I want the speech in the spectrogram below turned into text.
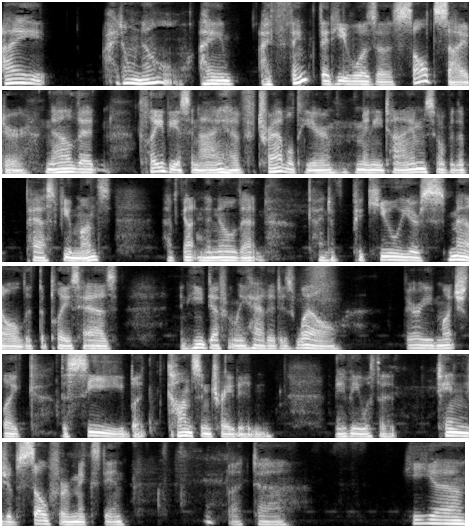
I I don't know. I I think that he was a Saltsider. Now that Clavius and I have traveled here many times over the past few months, I've gotten to know that kind of peculiar smell that the place has, and he definitely had it as well. Very much like the sea, but concentrated, and maybe with a tinge of sulfur mixed in. But uh, he, uh,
